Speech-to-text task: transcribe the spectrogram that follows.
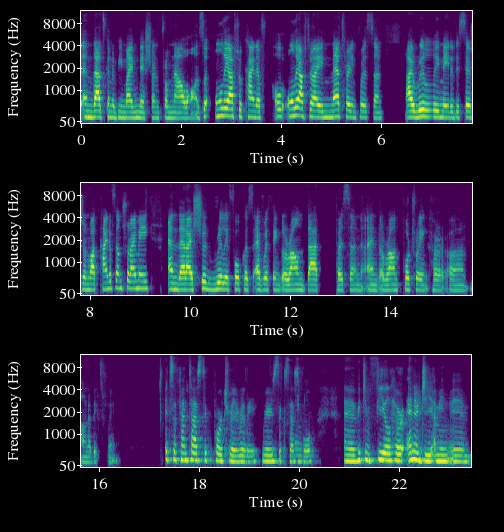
And that's going to be my mission from now on. So only after kind of only after I met her in person I really made a decision what kind of film should I make and that I should really focus everything around that person and around portraying her um, on a big screen. It's a fantastic portrait, really, very successful. Uh, we can feel her energy. I mean, um,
